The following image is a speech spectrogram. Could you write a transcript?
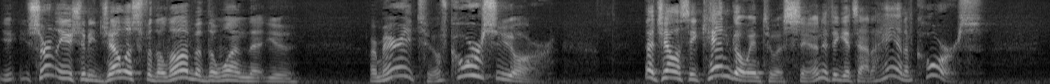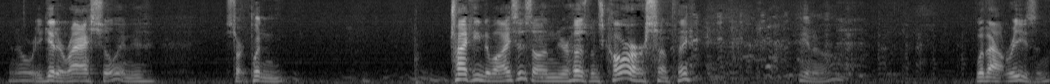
You, certainly, you should be jealous for the love of the one that you are married to. Of course, you are. That jealousy can go into a sin if it gets out of hand, of course. You know, where you get irrational and you start putting tracking devices on your husband's car or something you know, without reason.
